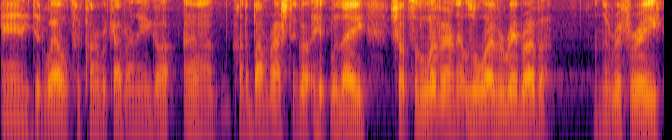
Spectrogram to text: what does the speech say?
And he did well to kind of recover. And then he got um, kind of bum rushed and got hit with a shot to the liver. And that was all over Red Rover. And the referee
